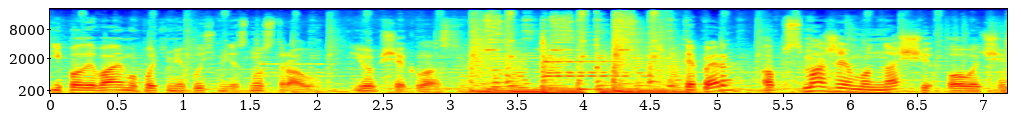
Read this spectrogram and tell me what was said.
і поливаємо потім якусь м'ясну страву. І взагалі клас. Тепер обсмажуємо наші овочі.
